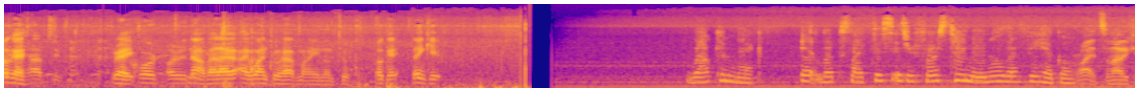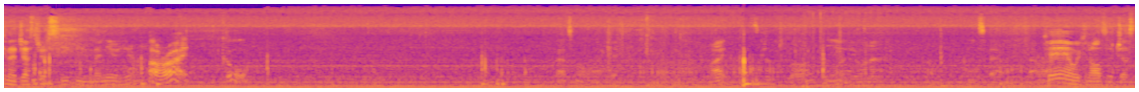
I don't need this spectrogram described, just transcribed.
Okay. really have to Great. record everything. No, but I, I want to have mine on too. Okay, thank you. Welcome, Nick. It looks like this is your first time in a LIV vehicle. Right, so now you can adjust your seat in the menu here. All right, cool. That's more like it. Right, that's comfortable. Yeah. Do you wanna? That's about, about right. Okay, and we can also adjust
